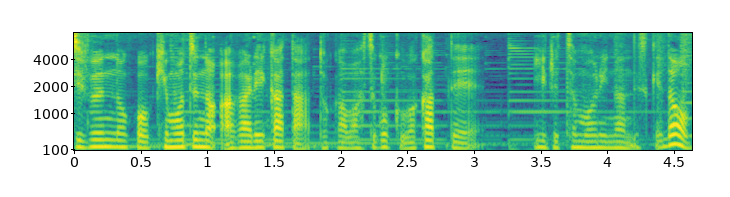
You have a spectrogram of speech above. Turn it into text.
自分のこう気持ちの上がり方とかはすごく分かっているつもりなんですけど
